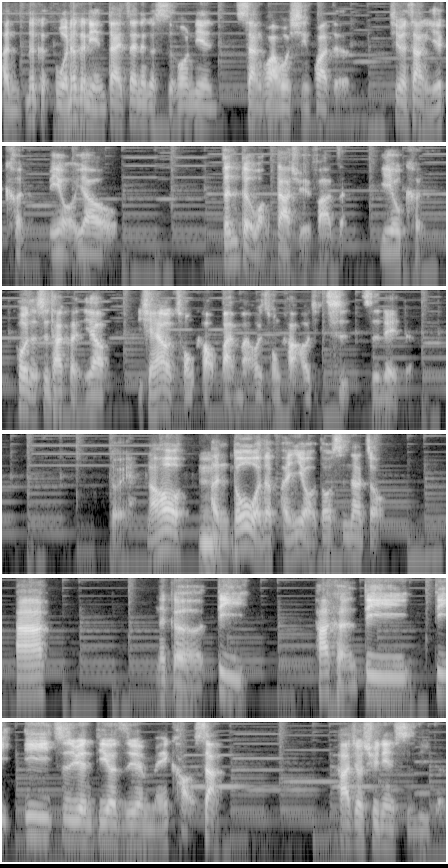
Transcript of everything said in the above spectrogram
很那个，我那个年代在那个时候念善化或新化的，基本上也可能没有要真的往大学发展，也有可能，或者是他可能要以前还有重考班嘛，会重考好几次之类的。对，然后很多我的朋友都是那种。他那个第，他可能第一第一志愿、第二志愿没考上，他就去念私立的。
